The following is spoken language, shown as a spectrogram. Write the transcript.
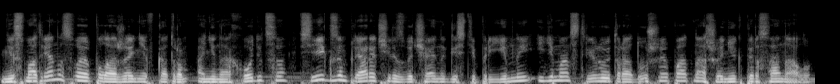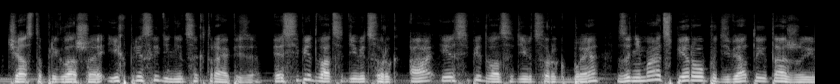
Несмотря на свое положение, в котором они находятся, все экземпляры чрезвычайно гостеприимны и демонстрируют радушие по отношению к персоналу, часто приглашая их присоединиться к трапезе. SCP-2940-A и SCP-2940-B занимают с 1 по 9 этажи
